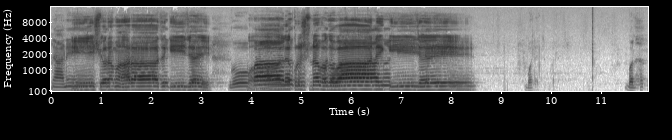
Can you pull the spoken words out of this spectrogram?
ज्ञानेश्वर महाराज की जय गोपाल कृष्ण भगवान की जय. बोलतात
